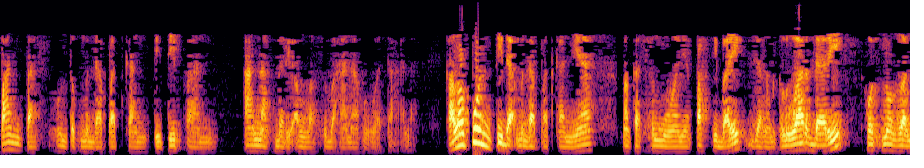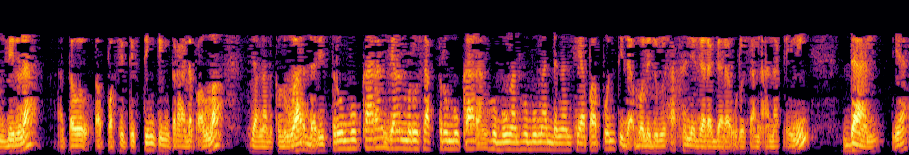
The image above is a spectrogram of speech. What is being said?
pantas untuk mendapatkan titipan anak dari Allah subhanahu wa ta'ala. Kalaupun tidak mendapatkannya, maka semuanya pasti baik. Jangan keluar dari husnuzan billah atau uh, positive thinking terhadap Allah. Jangan keluar dari terumbu karang. Jangan merusak terumbu karang. Hubungan-hubungan dengan siapa pun tidak boleh dirusak hanya gara-gara urusan anak ini. Dan ya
